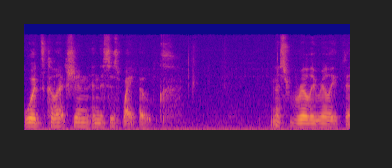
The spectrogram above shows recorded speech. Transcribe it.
Woods collection, and this is white oak. And it's really, really thin.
